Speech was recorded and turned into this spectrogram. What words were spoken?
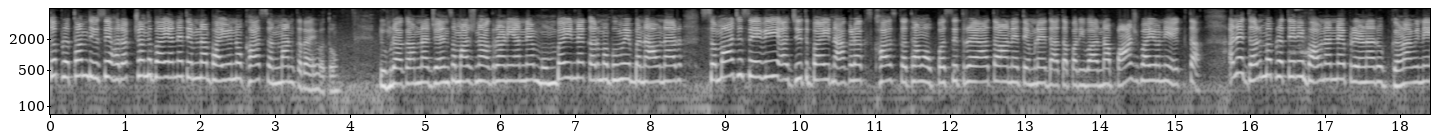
તો પ્રથમ દિવસે હરકચંદભાઈ અને તેમના ભાઈઓનો ખાસ સન્માન કરાયો હતો. ડુમરા ગામના જૈન સમાજના અગ્રણી અને મુંબઈને કર્મભૂમિ બનાવનાર સમાજસેવી અજીતભાઈ નાગડા ખાસ કથામાં ઉપસ્થિત રહ્યા હતા અને તેમણે દાતા પરિવારના પાંચ ભાઈઓની એકતા અને ધર્મ પ્રત્યેની ભાવનાને પ્રેરણારૂપ ગણાવીને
